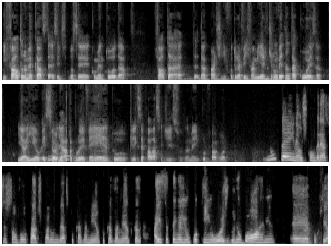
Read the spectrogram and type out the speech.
e falta no mercado, você comentou da falta da parte de fotografia de família, a gente não vê tanta coisa. E aí esse olhar para o evento, queria que você falasse disso também, por favor. Não tem, né? Os congressos são voltados para o universo do casamento, casamento, casamento. Aí você tem ali um pouquinho hoje do newborn, é, é. porque é,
